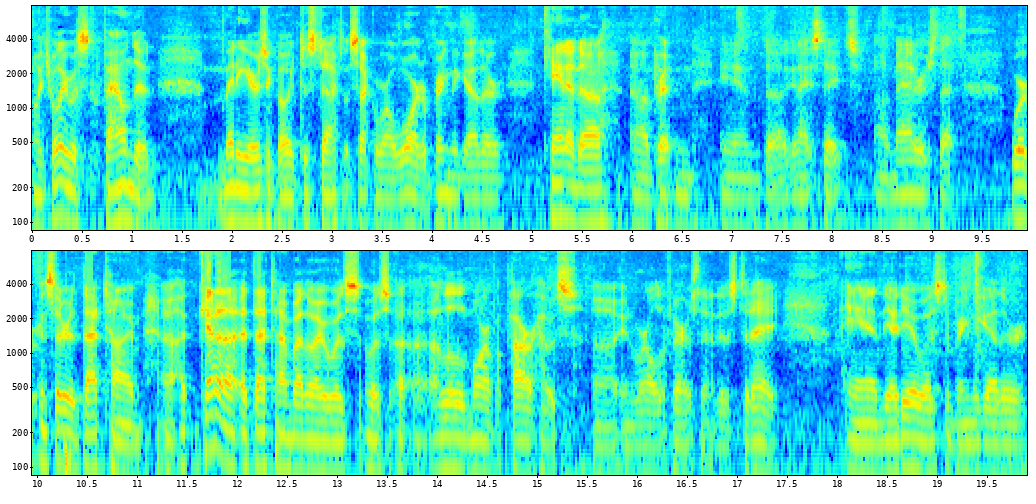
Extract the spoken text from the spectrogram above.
which really was founded many years ago, just after the Second World War, to bring together Canada, uh, Britain, and uh, the United States on matters that were considered at that time. Uh, Canada at that time, by the way, was was a, a little more of a powerhouse uh, in world affairs than it is today. And the idea was to bring together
